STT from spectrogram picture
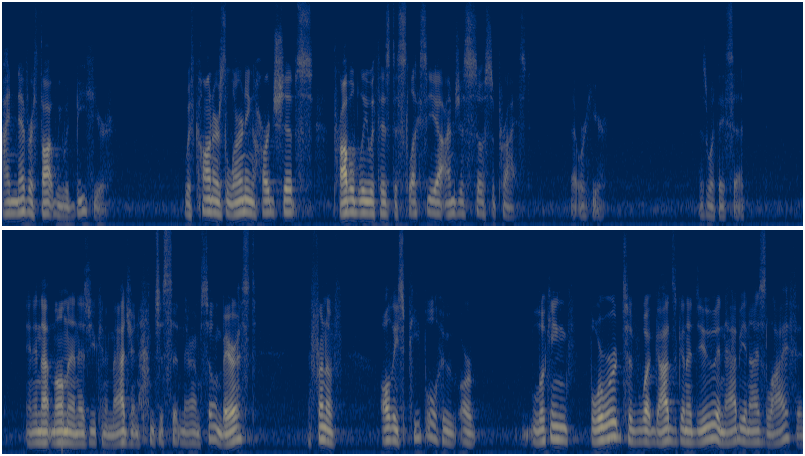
I never thought we would be here. With Connor's learning hardships, probably with his dyslexia, I'm just so surprised that we're here, is what they said. And in that moment, as you can imagine, I'm just sitting there, I'm so embarrassed in front of all these people who are looking forward to what God's going to do in Abby and I's life. And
